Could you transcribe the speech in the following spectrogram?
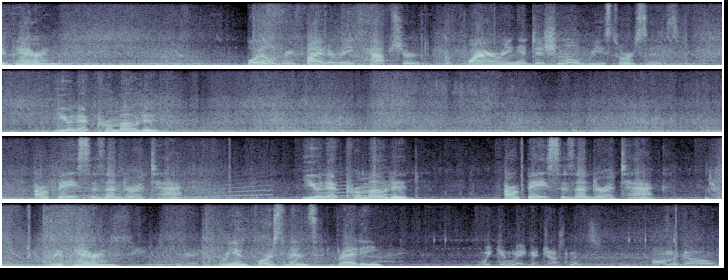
Repairing. Oil refinery captured. Acquiring additional resources. Unit promoted. Our base is under attack. Unit promoted. Our base is under attack. Repairing. Reinforcements ready. We can make adjustments. On the go.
